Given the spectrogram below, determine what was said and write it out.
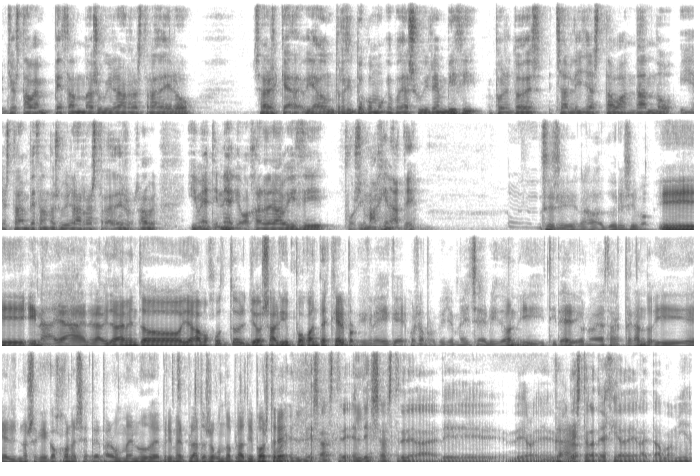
yo estaba empezando a subir al arrastradero, ¿sabes? Que había un trocito como que podía subir en bici, pues entonces Charlie ya estaba andando y yo estaba empezando a subir al arrastradero, ¿sabes? Y me tenía que bajar de la bici, pues imagínate. Sí, sí, nada, durísimo. Y, y, nada, ya en el habituamiento llegamos juntos. Yo salí un poco antes que él porque creí que, o sea, porque yo me eché el bidón y tiré, digo, no voy a estar esperando. Y él, no sé qué cojones, se preparó un menú de primer plato, segundo plato y postre. El desastre, el desastre de la de, estrategia de la etapa mía.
